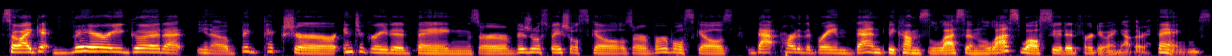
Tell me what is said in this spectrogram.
So i get very good at you know big picture integrated things or visual spatial skills or verbal skills. That part of the brain then becomes less and less well suited for doing other things.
